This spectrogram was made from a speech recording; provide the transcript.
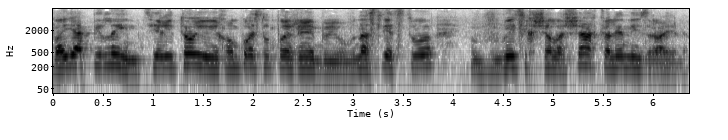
Ваяпилым, территорию их он бросил по жребию, в наследство в этих шалашах колена Израиля.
